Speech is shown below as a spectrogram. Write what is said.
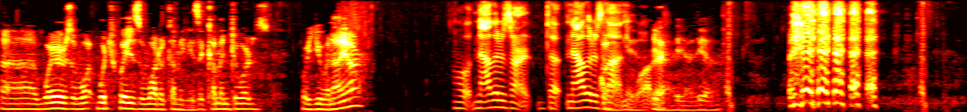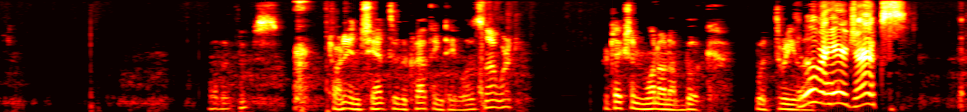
Uh, where's the what? Which way is the water coming? Is it coming towards where you and I are? well, now there's aren't. Now there's Oh, not any water. Yeah, yeah, yeah. Oops. Trying to enchant through the crafting table. It's not working. Protection one on a book with three Get left. over here, jerks! Get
